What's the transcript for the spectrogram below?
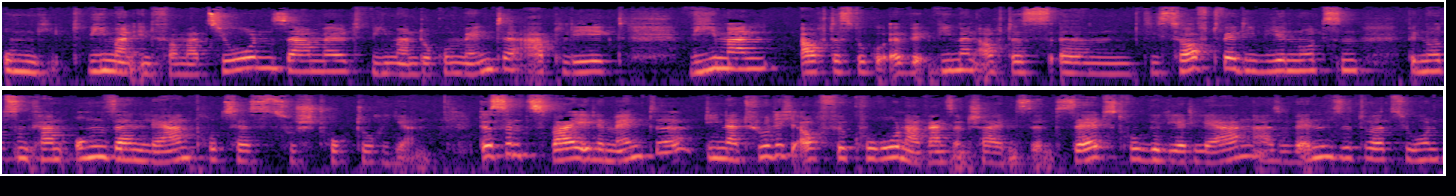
umgeht, wie man Informationen sammelt, wie man Dokumente ablegt, wie man auch das, äh, wie man auch das, ähm, die Software, die wir nutzen, benutzen kann, um seinen Lernprozess zu strukturieren. Das sind zwei Elemente, die natürlich auch für Corona ganz entscheidend sind. Selbstruguliert lernen, also wenn Situationen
